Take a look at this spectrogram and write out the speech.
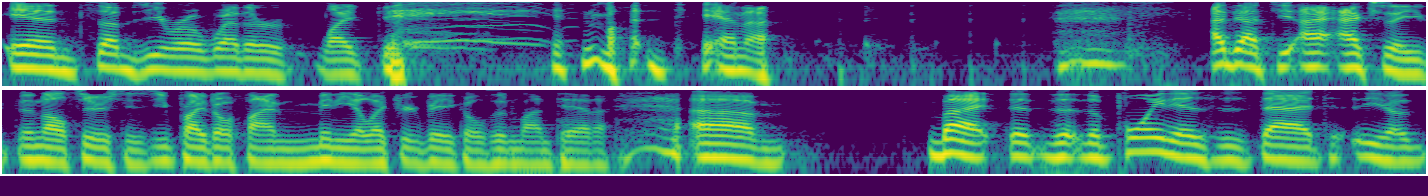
in sub zero weather like in Montana. I doubt you. I actually, in all seriousness, you probably don't find many electric vehicles in Montana. Um, but the, the point is, is that you know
